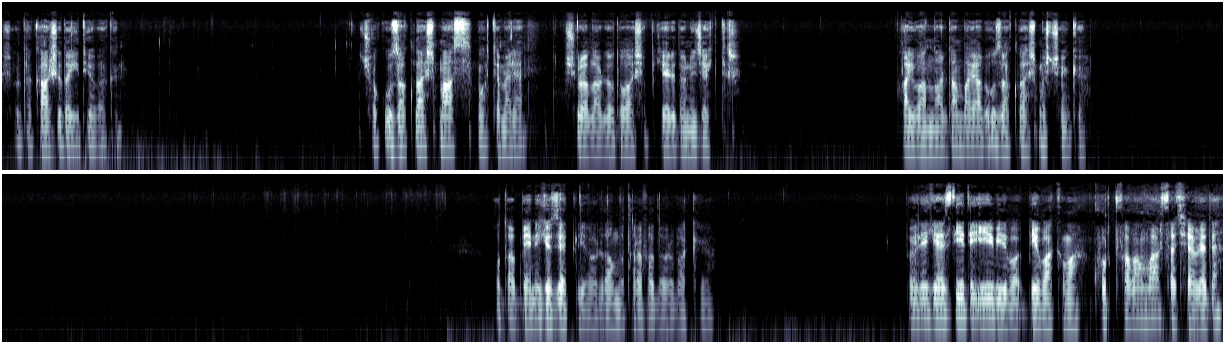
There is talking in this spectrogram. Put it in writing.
Şurada karşıda gidiyor bakın. Çok uzaklaşmaz muhtemelen. Şuralarda dolaşıp geri dönecektir. Hayvanlardan bayağı bir uzaklaşmış çünkü. O da beni gözetliyor. Oradan bu tarafa doğru bakıyor. Böyle gezdiği de iyi bir, bir bakıma. Kurt falan varsa çevrede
